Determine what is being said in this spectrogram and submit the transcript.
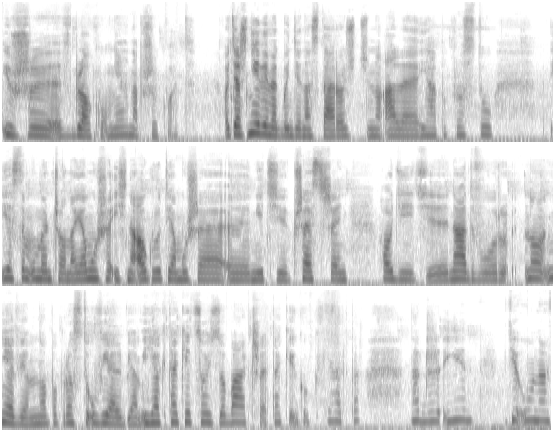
już y, w bloku, nie? Na przykład. Chociaż nie wiem, jak będzie na starość, no ale ja po prostu jestem umęczona. Ja muszę iść na ogród, ja muszę y, mieć przestrzeń, chodzić y, na dwór. No nie wiem, no po prostu uwielbiam. I jak takie coś zobaczę, takiego kwiata, na gdzie u nas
